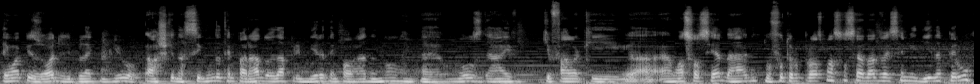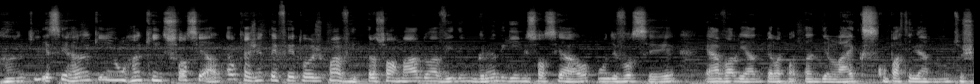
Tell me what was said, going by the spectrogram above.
tem um episódio de Black Mirror, acho que da segunda temporada ou da primeira temporada, não lembro, é, o Nose Dive, que fala que é uma sociedade, no futuro próximo a sociedade vai ser medida pelo ranking. Esse ranking é um ranking social. É o que a gente tem feito hoje com a vida, transformado a vida em um grande game social, onde você é avaliado pela quantidade de likes, compartilhamentos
